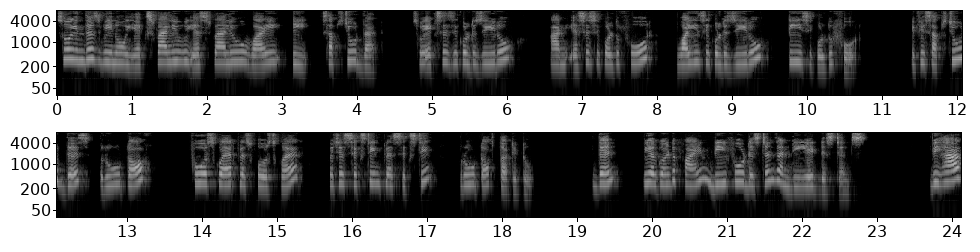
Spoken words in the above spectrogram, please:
So in this we know x value, s value, y, t. Substitute that. So x is equal to 0 and s is equal to 4, y is equal to 0, t is equal to 4. If we substitute this root of 4 square plus 4 square which is 16 plus 16 root of 32. Then we are going to find d4 distance and d8 distance. We have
